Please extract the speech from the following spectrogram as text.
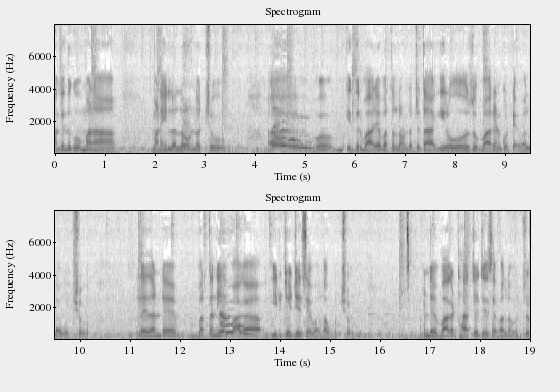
అంతెందుకు మన మన ఇళ్ళల్లో ఉండొచ్చు. Uh, ఇద్దరు భార్యాభర్తల్లో ఉండొచ్చు. తాగి రోజు భార్యను కొట్టే వాళ్ళు అవ్వచ్చు. లేదంటే భర్తని బాగా ఇరిటేట్ చేసే వాళ్ళు అవ్వచ్చు. అంటే బాగా టార్చర్ చేసే వాళ్ళు అవ్వచ్చు.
